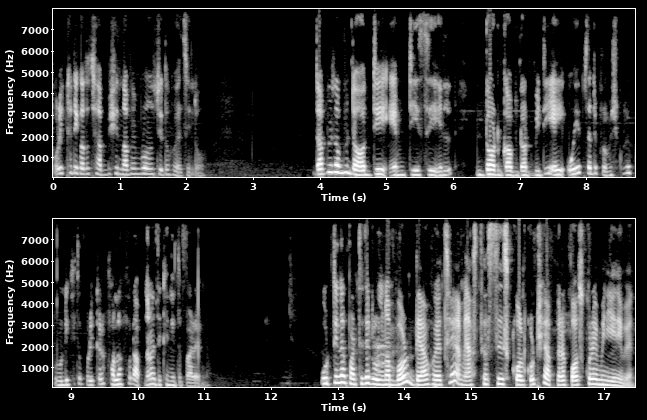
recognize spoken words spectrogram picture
পরীক্ষাটি গত ছাব্বিশে নভেম্বর অনুষ্ঠিত হয়েছিল। www.dmtcl.gov.bd এই ওয়েবসাইটে প্রবেশ করে পুনর্লিখিত পরীক্ষার ফলাফল আপনারা দেখে নিতে পারেন। উত্তীর্ণ প্রার্থীদের রোল নম্বর দেওয়া হয়েছে। আমি আস্তে আস্তে স্ক্রল করছি, আপনারা পজ করে নিয়ে নেবেন।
